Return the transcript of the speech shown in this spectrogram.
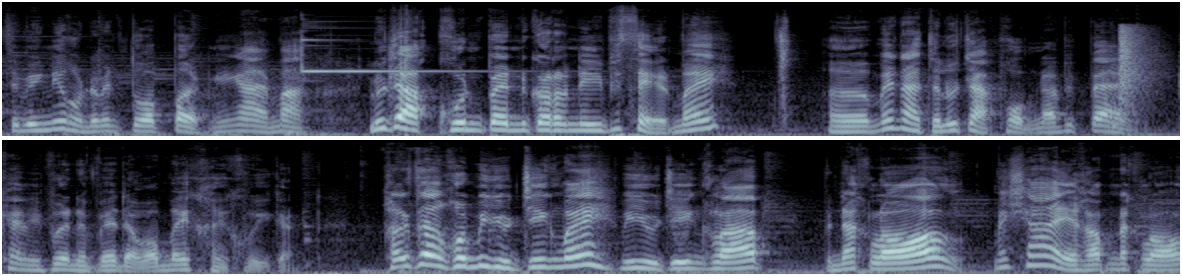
ซีบิงนี่ผมจะเป็นตัวเปิดง่ายๆมาก รู้จักคุณเป็นกรณีพิเศษไหมเออไม่น่าจะรู้จักผมนะพี่แป้งแค่มีเพื่อนในเฟซแต่ว่าไม่เคยคุยกันคาแรคเตอร์คนมีอยู่จริงไหมมีอยู่จริงครับ เป็นนักร้องไม่ใช่ครับนักร้อง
